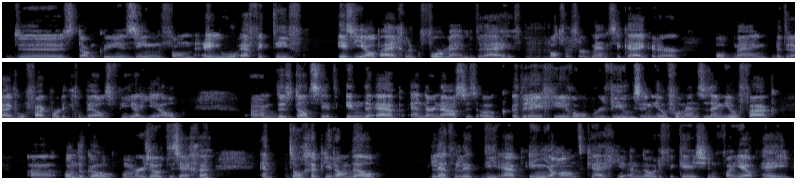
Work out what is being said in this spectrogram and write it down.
Dus dan kun je zien van hey, hoe effectief is Yelp eigenlijk voor mijn bedrijf? Mm -hmm. Wat voor soort mensen kijken er op mijn bedrijf? Hoe vaak word ik gebeld via Yelp? Um, dus dat zit in de app. En daarnaast is ook het reageren op reviews. En heel veel mensen zijn heel vaak uh, on the go, om maar zo te zeggen. En toch heb je dan wel letterlijk die app in je hand. Krijg je een notification van Yelp. Hey,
